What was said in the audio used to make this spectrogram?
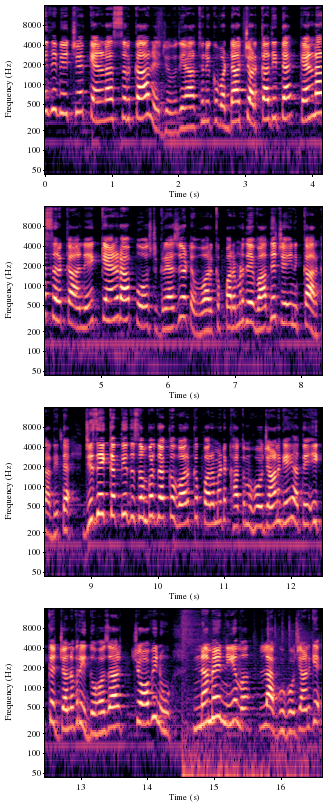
ਹੀ ਦੇ ਵਿੱਚ ਕੈਨੇਡਾ ਸਰਕਾਰ ਨੇ, ਜੋ ਵਿਦਿਆਰਥੀਆਂ ਨੂੰ ਇੱਕ ਵੱਡਾ ਝਟਕਾ ਦਿੱਤਾ ਹੈ, ਕੈਨੇਡਾ ਸਰਕਾਰ ਨੇ Canada post graduate work permit ਦੇ ਵਾਅਦੇ 'ਚ ਇਨਕਾਰ ਕਰ ਦਿੱਤਾ ਹੈ, ਜਿਸ ਦੇ 31 ਦਸੰਬਰ ਤੱਕ ਵਰਕ ਪਰਮਿਟ ਖਤਮ ਹੋ ਜਾਣਗੇ ਅਤੇ 1 ਜਨਵਰੀ 2024 ਨੂੰ ਨਵੇਂ ਨਿਯਮ ਲਾਗੂ ਹੋ ਜਾਣਗੇ,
